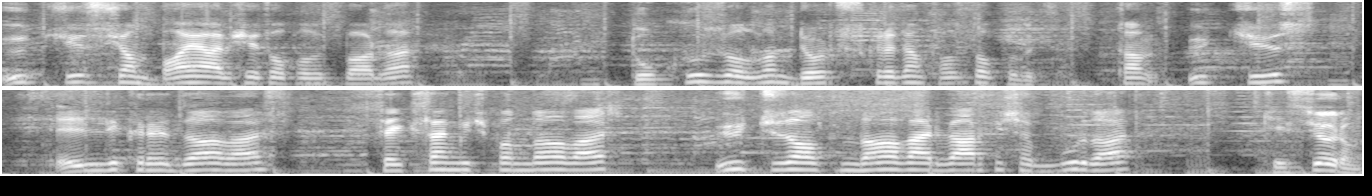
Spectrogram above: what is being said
300 şu an bayağı bir şey topladık bu arada. 9 yoldan 400 krediden fazla topladık. Tam 300 50 kredi daha ver. 80 güç puanı daha var. 300 altın daha ver ve arkadaşlar burada kesiyorum.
